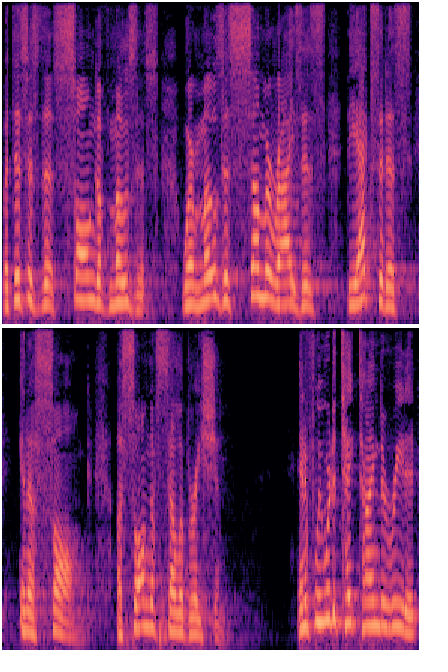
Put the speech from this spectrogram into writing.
but this is the Song of Moses, where Moses summarizes the Exodus in a song, a song of celebration. And if we were to take time to read it,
